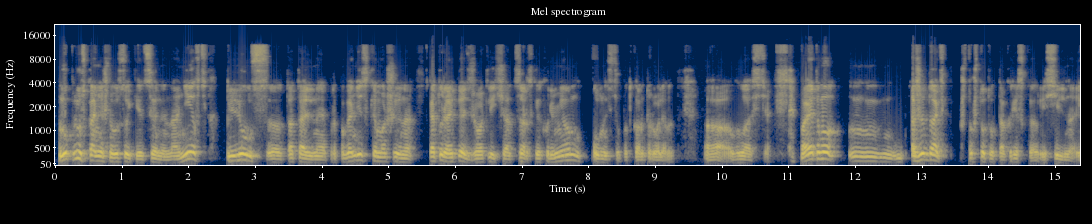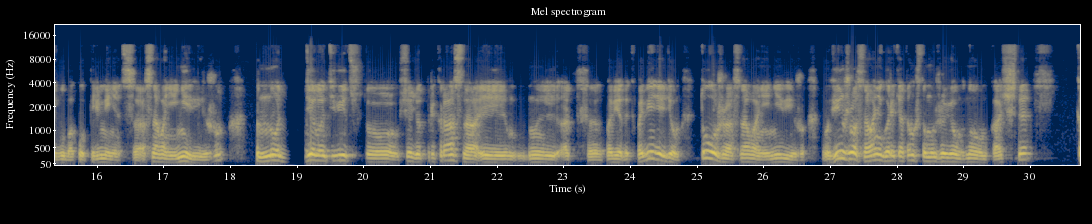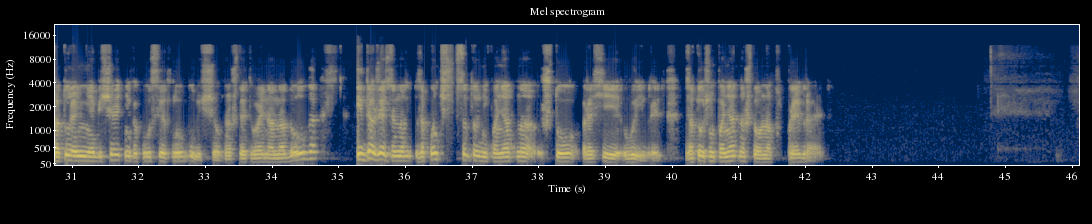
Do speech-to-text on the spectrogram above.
Ну, плюс, конечно, высокие цены на нефть, плюс э, тотальная пропагандистская машина, которая, опять же, в отличие от царских времен, полностью под контролем э, власти. Поэтому ожидать, что что-то так резко и сильно и глубоко переменится, оснований не вижу. Но делать вид, что все идет прекрасно, и мы от э, победы к победе идем, тоже оснований не вижу. Вижу основания говорить о том, что мы живем в новом качестве, которое не обещает никакого светлого будущего, потому что эта война надолго, и даже если она закончится, то непонятно, что Россия выиграет. Зато очень понятно, что она проиграет.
